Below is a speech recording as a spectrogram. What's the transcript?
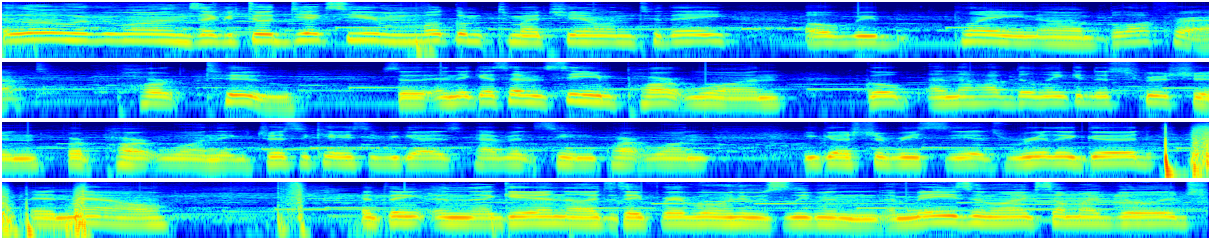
Hello everyone, ZagatoDX here and welcome to my channel and today I'll be playing uh, Blockcraft Part 2. So, and I guess I haven't seen Part 1, go and I'll have the link in the description for Part 1. Just in case if you guys haven't seen Part 1, you guys should re-see it. It's really good. And now, and, think, and again, I'd like to thank for everyone who's leaving amazing likes on my village.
